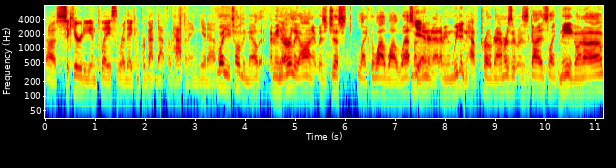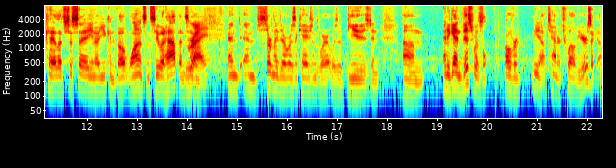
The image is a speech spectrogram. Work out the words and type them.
uh, security in place where they can prevent that from happening. You know. Well, you totally nailed it. I mean, Yeah. early on, it was just like the wild, wild west on Yeah. the internet. I mean, we didn't have programmers. It was guys like me going, oh, "Okay, let's just say you know you can vote once and see what happens." And- Right. And and certainly there was occasions where it was abused, and um, and again, this was over you know ten or twelve years ago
